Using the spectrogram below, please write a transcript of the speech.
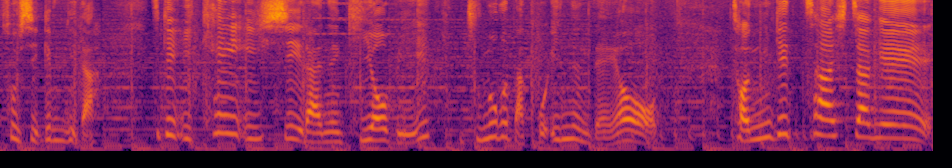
소식입니다. 특히 이 KEC라는 기업이 주목을 받고 있는데요. 전기차 시장의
